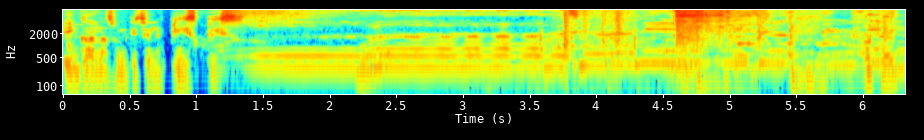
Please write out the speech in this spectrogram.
एक गाना सुन के चले please please Okay.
